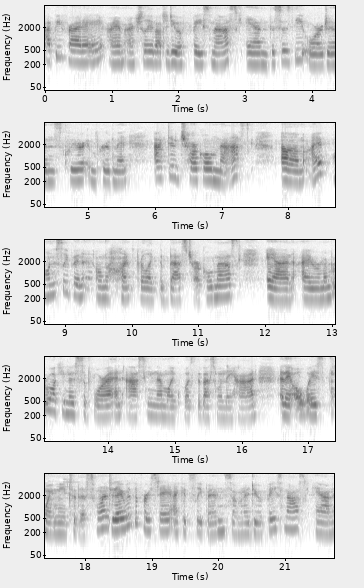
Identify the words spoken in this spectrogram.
happy Friday. I am actually about to do a face mask and this is the Origins Clear Improvement Active Charcoal Mask. Um, I've honestly been on the hunt for like the best charcoal mask and I remember walking to Sephora and asking them like what's the best one they had and they always point me to this one. Today was the first day I could sleep in so I'm going to do a face mask and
